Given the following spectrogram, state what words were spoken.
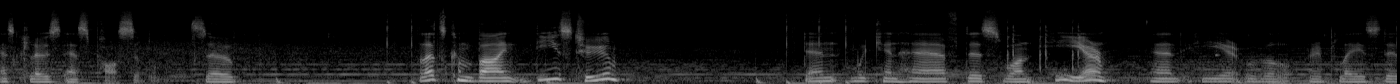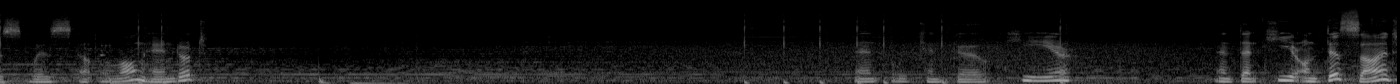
as close as possible. So let's combine these two. Then we can have this one here and here we will replace this with a long-handed. And we can go here. And then here on this side,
